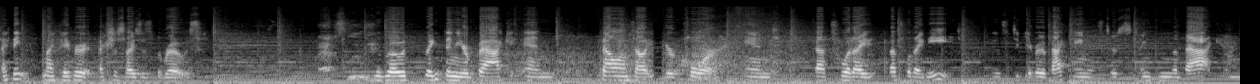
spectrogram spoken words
I think my favorite exercise is the rows. Absolutely. The rows strengthen your back and balance out your core and that's what I that's what I need is to get rid of back pain is to strengthen the back and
